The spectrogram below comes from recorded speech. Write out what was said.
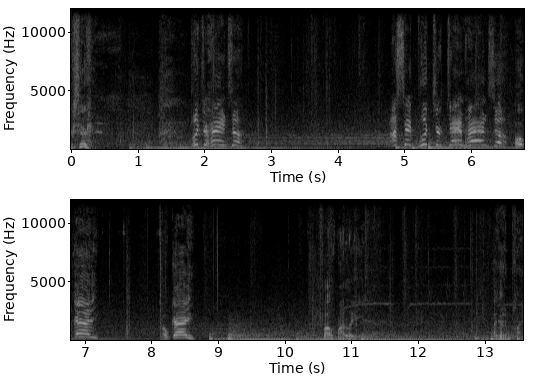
Arthur, Put your hands up! I said put your damn hands up! okay. Okay. Follow my lead. I got a plan.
